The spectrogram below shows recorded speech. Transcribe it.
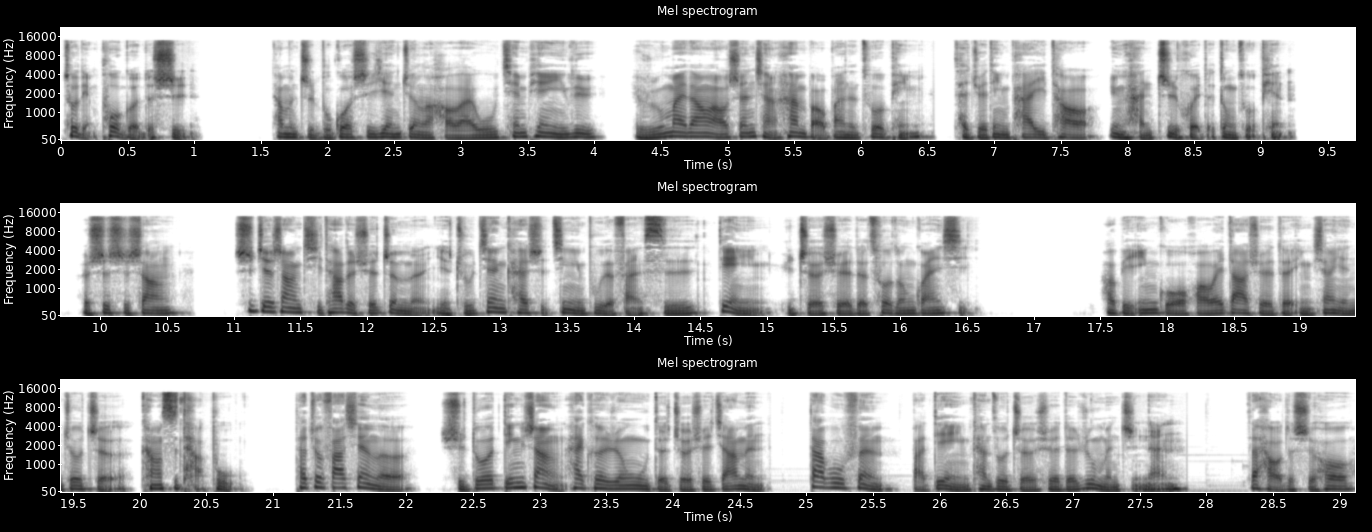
做点破格的事，他们只不过是厌倦了好莱坞千篇一律，有如麦当劳生产汉堡般的作品，才决定拍一套蕴含智慧的动作片。而事实上，世界上其他的学者们也逐渐开始进一步的反思电影与哲学的错综关系。好比英国华威大学的影像研究者康斯塔布，他就发现了许多盯上骇客任务的哲学家们，大部分把电影看作哲学的入门指南，在好的时候。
